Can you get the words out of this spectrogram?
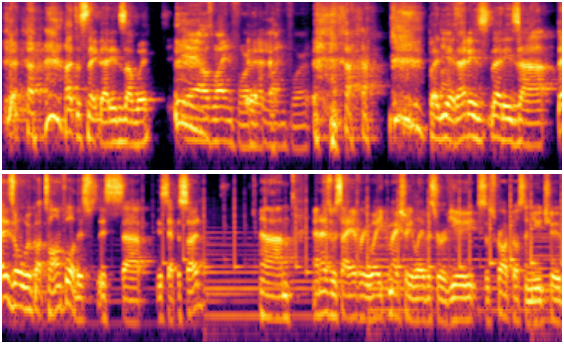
I had to sneak that in somewhere. Yeah, I was waiting for it. I was waiting for it. but yeah, that is that is uh, that is all we've got time for this this uh, this episode. Um, and as we say every week, make sure you leave us a review, subscribe to us on YouTube.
